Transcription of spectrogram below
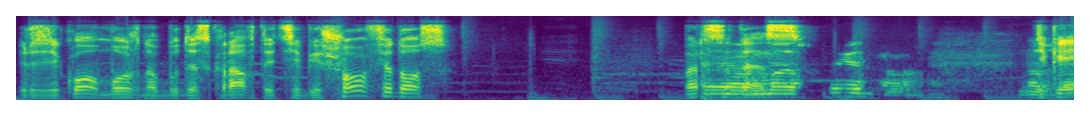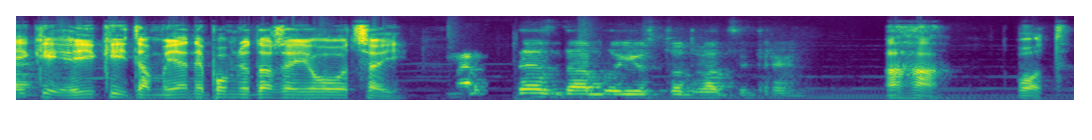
через якого можна буде скрафтити собі шо, Фідос? Мерседес. Машина. Тільки який, який там, я не пам'ятаю навіть його оцей. Mercedes W123. Ага, от.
